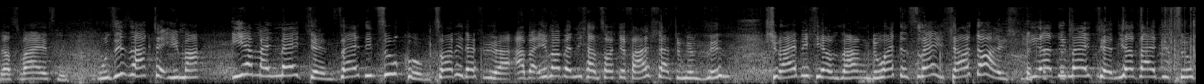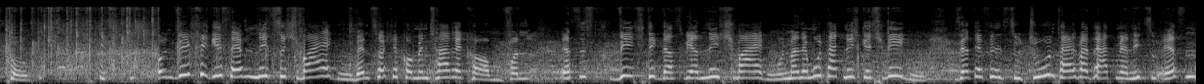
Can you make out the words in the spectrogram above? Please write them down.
Das weiß nicht. Und sie sagte immer, ihr mein Mädchen, seid die Zukunft. Sorry dafür. Aber immer wenn ich an solche Veranstaltungen bin, schreibe ich hier und sage, du hattest recht, schaut euch, ihr die Mädchen, ihr seid die Zukunft. Und wichtig ist eben nicht zu schweigen, wenn solche Kommentare kommen. Von, es ist wichtig, dass wir nicht schweigen. Und meine Mutter hat nicht geschwiegen. Sie hatte viel zu tun, teilweise hatten wir nichts zu essen,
